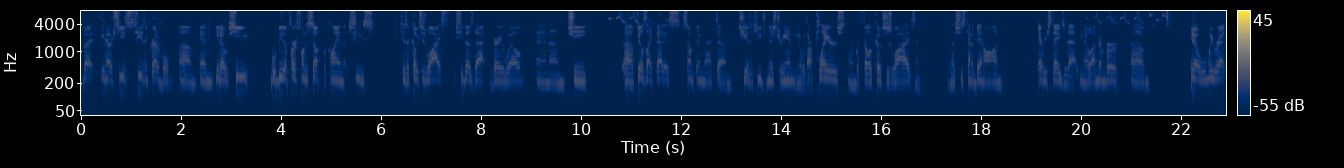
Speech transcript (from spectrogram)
but you know, she's she's incredible, um, and you know, she will be the first one to self-proclaim that she's she's a coach's wife. She does that very well, and um, she uh, feels like that is something that um, she has a huge ministry in, you know, with our players and with fellow coaches' wives, and you know, she's kind of been on every stage of that. You know, I remember, um, you know, when we were at,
